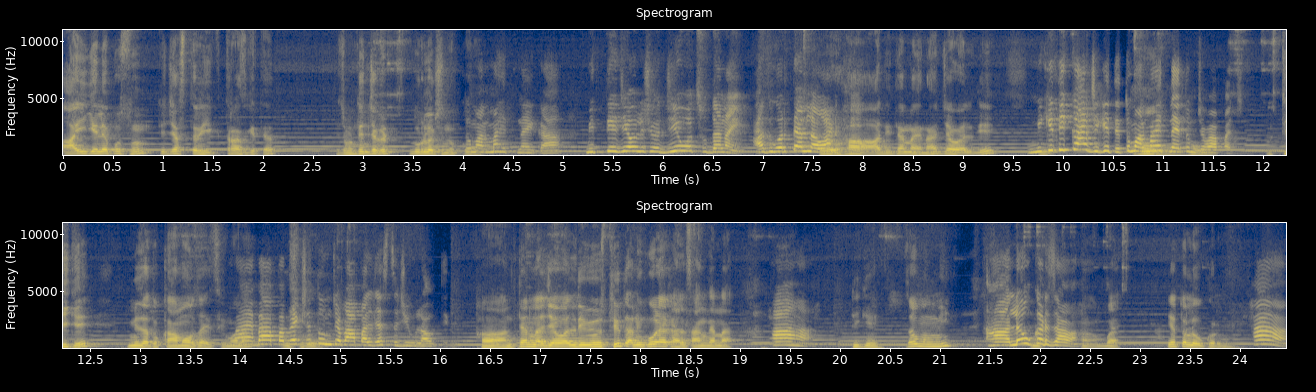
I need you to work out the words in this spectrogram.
आई गेल्यापासून ते जास्त हे त्रास घेतात. त्याच्यामुळे त्यांच्याकडे दुर्लक्ष नको. तुम्हाला माहीत नाही का? मी ते जेवल्याशिवाय जेवत सुद्धा नाही. आजवर त्यांना होय, वाढ हा आधी त्यांना आहे ना जेवायला दे. मी किती काळजी घेते? तुम्हाला हो, माहीत नाही तुमच्या हो. बापाची. ठीक आहे मी जातो कामावर जायचंय मला. माझ्या बापापेक्षा उशीर तुमच्या बापाला जास्त जीव लावते मी. हा आणि त्यांना जेवायला दे व्यवस्थित आणि गोळ्या खायला सांग त्यांना. हा हा. ठीक आहे. जाऊ मग मी. हा लवकर जावा. हा बाय. येतो लवकर मी. हा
